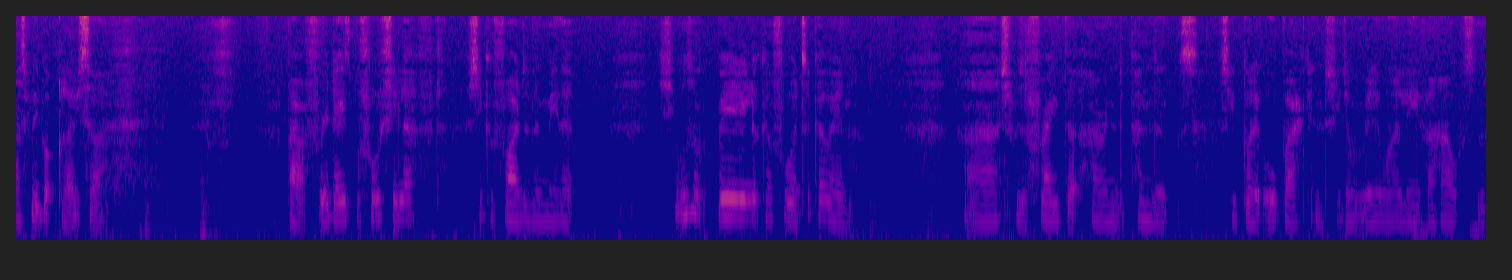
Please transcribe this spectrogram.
as we got closer, about three days before she left, she confided in me that she wasn't really looking forward to going. Uh, she was afraid that her independence, she'd got it all back and she didn't really want to leave her house and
